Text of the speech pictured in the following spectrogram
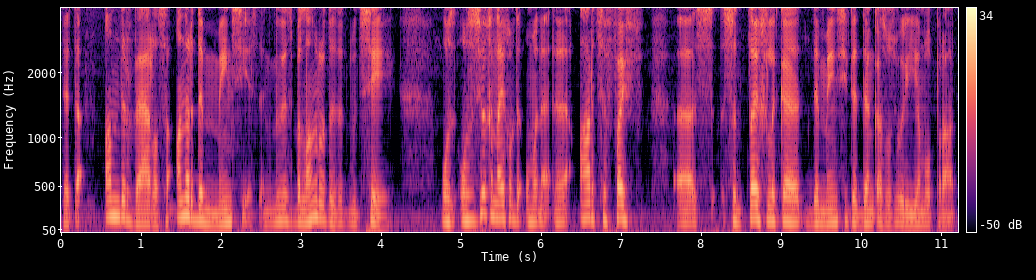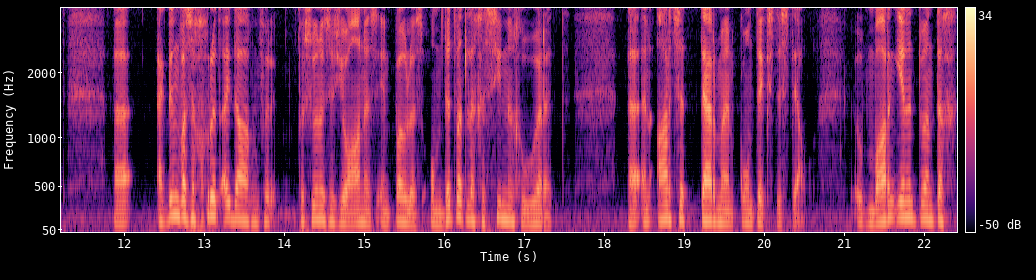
dit 'n ander wêreld, 'n ander dimensie is. En dit is belangrik dat dit moet sê. Ons ons is so geneig om te, om in 'n aardse vyf uh sintuiglike dimensie te dink as ons oor die hemel praat. Uh ek dink was 'n groot uitdaging vir persone soos Johannes en Paulus om dit wat hulle gesien en gehoor het uh in aardse terme en konteks te stel. Openbaring 21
